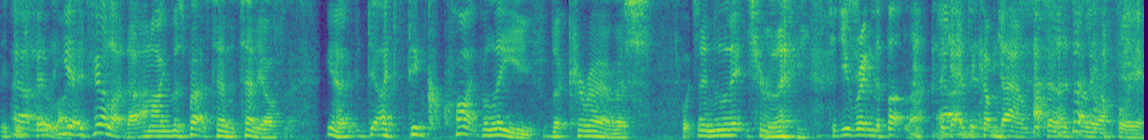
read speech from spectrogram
It did uh, feel like yeah, it. it felt like that, and I was about to turn the telly off. You know, I didn't quite believe that Carreras Which- then literally, Did you ring the butler to get him to come down to turn the telly off for you?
